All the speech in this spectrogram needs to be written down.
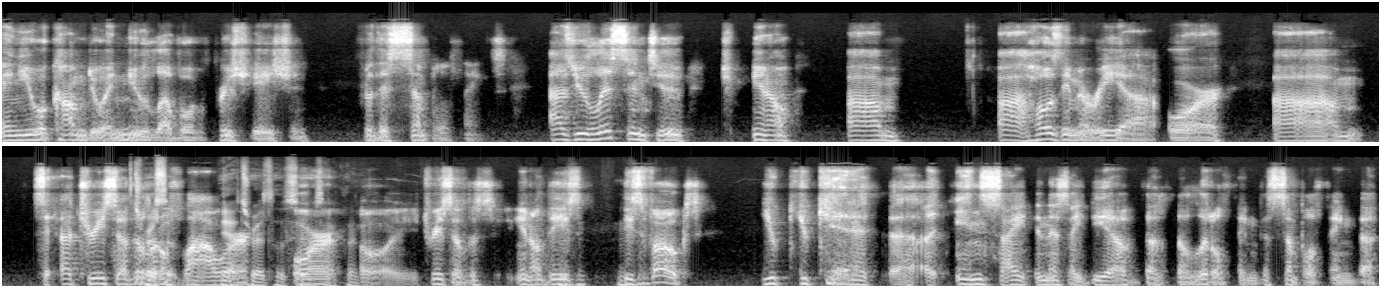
and you will come to a new level of appreciation for the simple things. As you listen to, you know, um, uh, Jose Maria or um, uh, Teresa of the Teresa, Little Flower, yeah, Teresa, or, exactly. or Teresa of the, you know, these mm-hmm. these folks you you get an insight in this idea of the, the little thing, the simple thing, the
